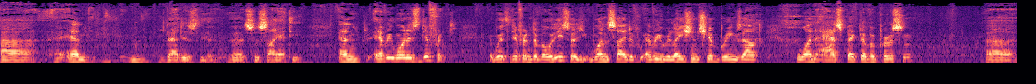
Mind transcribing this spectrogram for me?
uh, and that is the uh, society and everyone is different with different devotees. So one side of every relationship brings out one aspect of a person. Uh,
